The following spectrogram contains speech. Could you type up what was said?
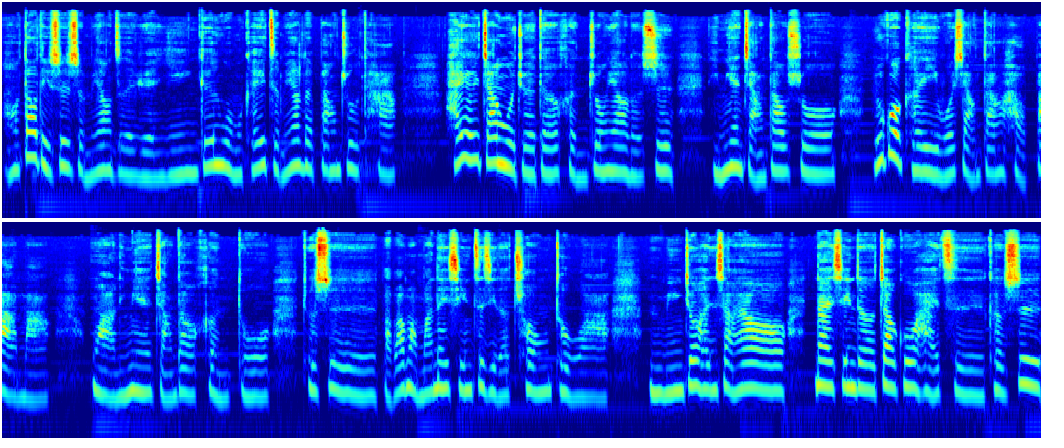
然后到底是什么样子的原因，跟我们可以怎么样的帮助他？还有一章我觉得很重要的是，里面讲到说，如果可以，我想当好爸妈。哇，里面也讲到很多，就是爸爸妈妈内心自己的冲突啊，明明就很想要耐心的照顾孩子，可是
